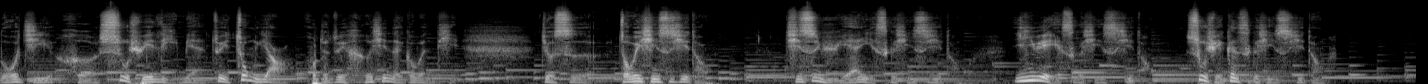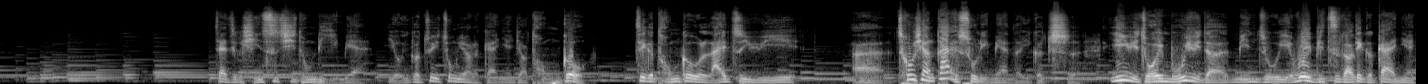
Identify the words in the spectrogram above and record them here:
逻辑和数学里面最重要或者最核心的一个问题，就是作为形式系统，其实语言也是个形式系统，音乐也是个形式系统，数学更是个形式系统。在这个形式系统里面，有一个最重要的概念叫同构。这个同构来自于，呃，抽象代数里面的一个词。英语作为母语的民族也未必知道这个概念。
